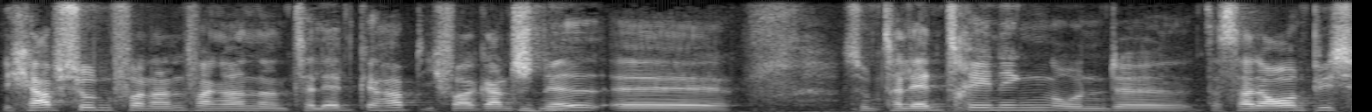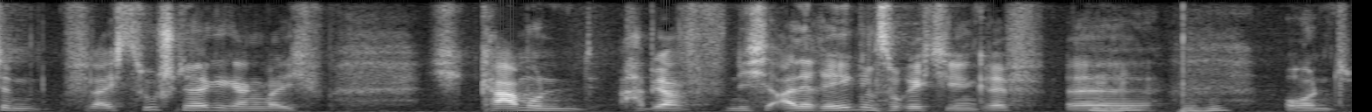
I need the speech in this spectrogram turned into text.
ich habe schon von Anfang an ein Talent gehabt. Ich war ganz mhm. schnell äh, zum Talenttraining und äh, das hat auch ein bisschen vielleicht zu schnell gegangen, weil ich, ich kam und habe ja nicht alle Regeln so richtig im Griff. Äh, mhm. Mhm. Und,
